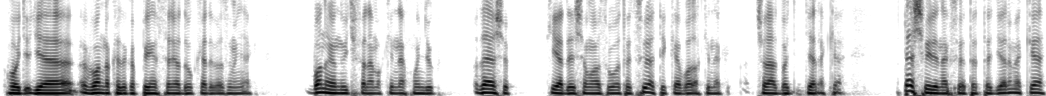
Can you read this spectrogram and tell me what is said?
hogy ugye vannak ezek a pénzteli adókedvezmények. Van olyan ügyfelem, akinek mondjuk az első kérdésem az volt, hogy születik-e valakinek a családban gyereke. A testvérének született egy gyermeke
